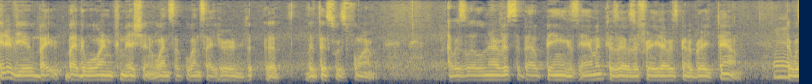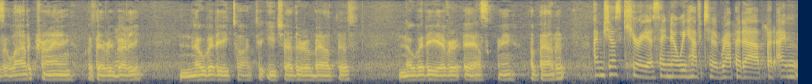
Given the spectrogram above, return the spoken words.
interviewed by, by the Warren Commission once, once I heard that, that, this was formed. I was a little nervous about being examined because I was afraid I was going to break down. Mm. There was a lot of crying with everybody. Nobody talked to each other about this. Nobody ever asked me about it. I'm just curious. I know we have to wrap it up, but I'm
